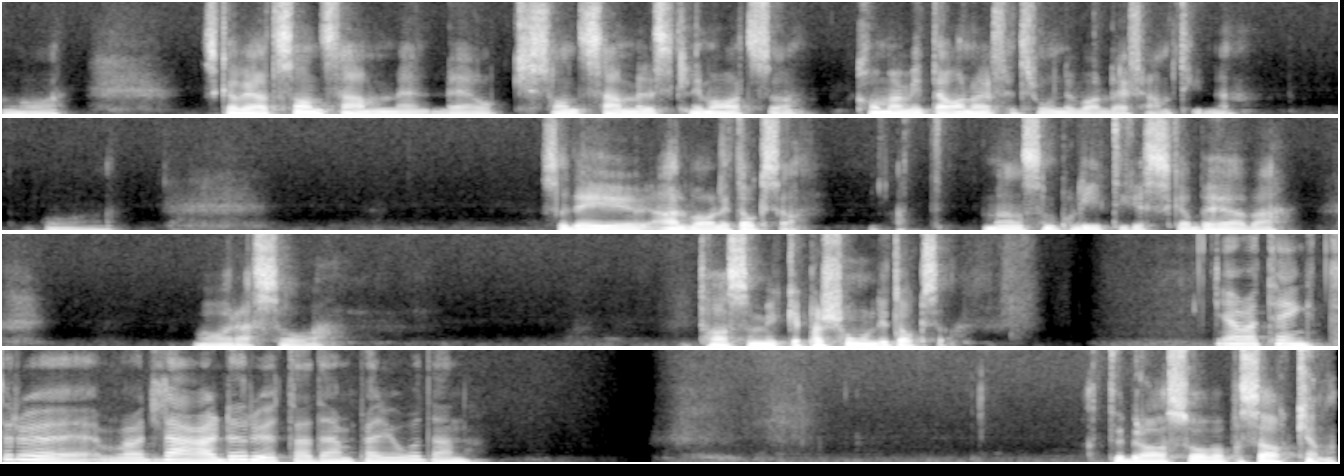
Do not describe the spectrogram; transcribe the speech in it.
Och ska vi ha ett sånt samhälle och sånt samhällsklimat så kommer vi inte ha några förtroendevalda i framtiden. Och så det är ju allvarligt också att man som politiker ska behöva vara så ta så mycket personligt också. Ja, vad tänkte du? Vad lärde du av den perioden? Att det är bra att sova på saken,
